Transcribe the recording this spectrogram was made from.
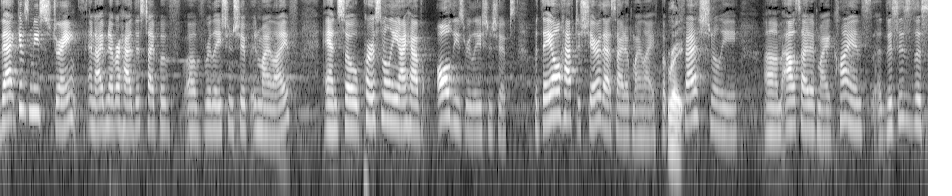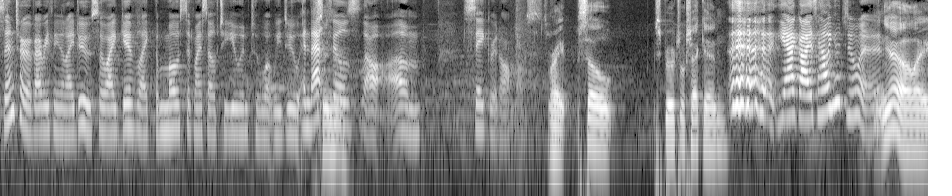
that gives me strength, and I've never had this type of, of relationship in my life. And so personally, I have all these relationships, but they all have to share that side of my life. But Right. professionally, um, outside of my clients, this is the center of everything that I do. So I give like the most of myself to you and to what we do, and that Same feels uh, um, sacred almost. Right. So, spiritual check-in. yeah, guys, how you doing? yeah, like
